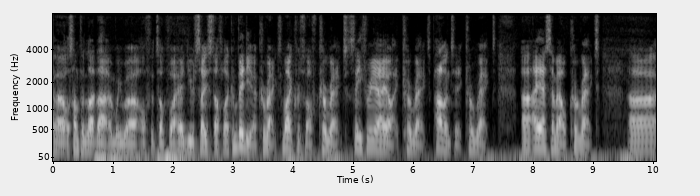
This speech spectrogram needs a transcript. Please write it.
uh, or something like that, and we were off the top of our head, you would say stuff like Nvidia, correct, Microsoft, correct, C3AI, correct, Palantir, correct, uh, ASML, correct. Uh,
